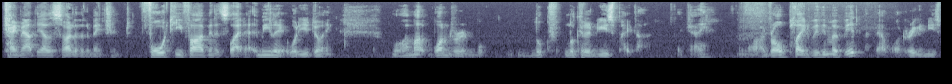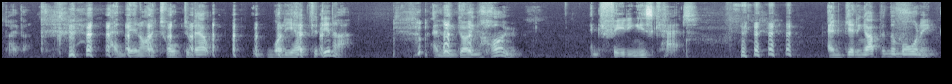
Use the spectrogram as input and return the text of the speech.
came out the other side of the dimension. 45 minutes later, Emilio, what are you doing? Well, I might wander and look, look at a newspaper. Okay. And I role played with him a bit about ordering a newspaper. and then I talked about what he had for dinner. And then going home and feeding his cat. and getting up in the morning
